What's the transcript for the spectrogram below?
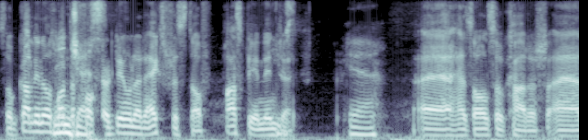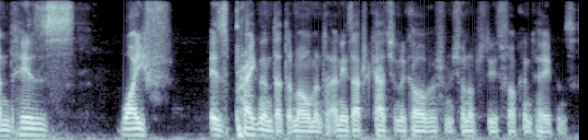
So God knows what the fuck they're doing at extra stuff. Possibly a ninja Yeah. uh, has also caught it, and his wife is pregnant at the moment, and he's after catching the COVID from showing up to these fucking tapings.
